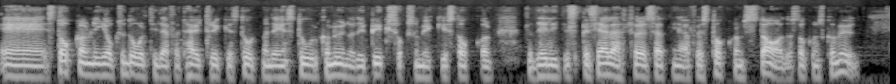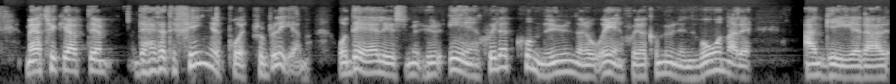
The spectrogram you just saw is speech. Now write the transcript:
Eh, Stockholm ligger också dåligt till därför att här är trycket stort men det är en stor kommun och det byggs också mycket i Stockholm. Så det är lite speciella förutsättningar för Stockholms stad och Stockholms kommun. Men jag tycker att eh, det här sätter fingret på ett problem och det är just hur enskilda kommuner och enskilda kommuninvånare agerar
